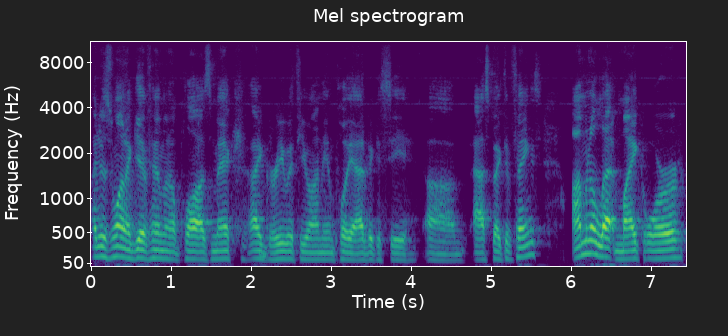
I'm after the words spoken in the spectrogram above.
I just want to give him an applause, Mick. I agree with you on the employee advocacy um, aspect of things. I'm going to let Mike Orr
